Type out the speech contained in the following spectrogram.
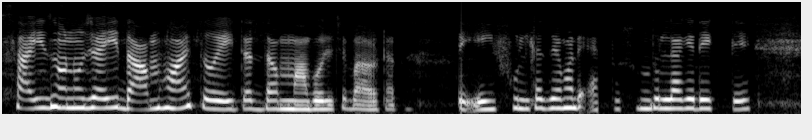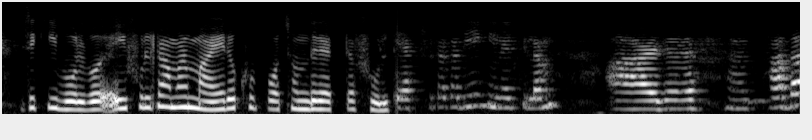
সাইজ অনুযায়ী দাম হয়, তো এইটার দাম মা বলছে বারো টাকা। এই ফুলটা যে আমার এত সুন্দর লাগে দেখতে, যে কি বলব, এই ফুলটা আমার মায়েরও খুব পছন্দের একটা ফুল। একশো টাকা দিয়ে কিনেছিলাম আর সাদা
